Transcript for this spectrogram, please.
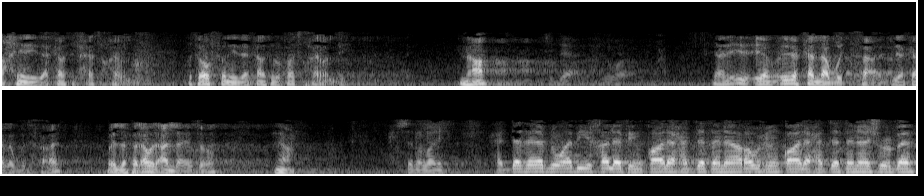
أحيني إذا كانت الحياة خيرا لي. وتوفني إذا كانت الوفاة خيرا لي. نعم. يعني إذا كان لابد فاعل إذا كان لابد فاعل وإلا فالأولى أن لا يدعو. نعم. أحسن الله عليك. حدثنا ابن أبي خلف قال حدثنا روح قال حدثنا شعبة.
